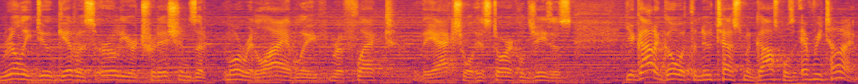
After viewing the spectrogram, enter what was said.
really do give us earlier traditions that more reliably reflect the actual historical Jesus, you got to go with the New Testament Gospels every time.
